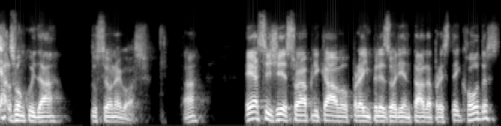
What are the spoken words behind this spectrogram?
elas vão cuidar do seu negócio. Tá? ESG só é aplicável para empresa orientada para stakeholders.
